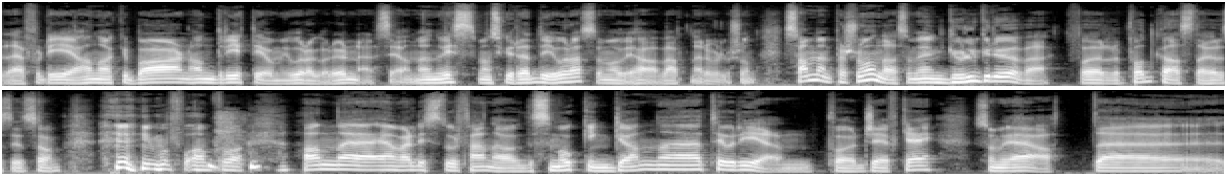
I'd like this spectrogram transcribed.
det, fordi han har ikke barn, han driter i om jorda går under, sier han. Men hvis man skulle redde jorda, så må vi ha væpna revolusjon. Samme person, da, som er en gullgruve for podkaster, høres det ut som. vi må få han på. Han eh, er en veldig stor fan av the smoking gun-teorien for JFK, som jo er at eh,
